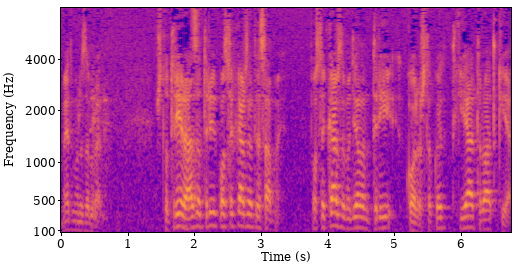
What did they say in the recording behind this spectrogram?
Мы это мы разобрали. Что три раза, три, после каждого это самое. После каждого мы делаем три коля. Что такое ткия, тура, ткия.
